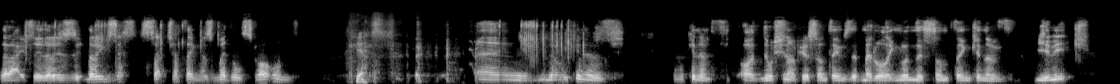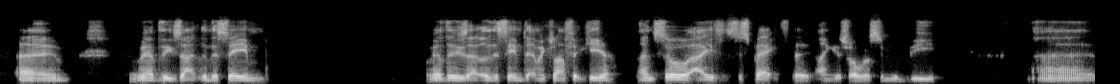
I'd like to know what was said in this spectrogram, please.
that actually there is there exists such a thing as Middle Scotland. Yes. uh, you know, we kind of we kind of odd notion up here sometimes that Middle England is something kind of unique. Um, we have exactly the same. We have exactly the same demographic here, and so I suspect that Angus Robertson would be uh,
